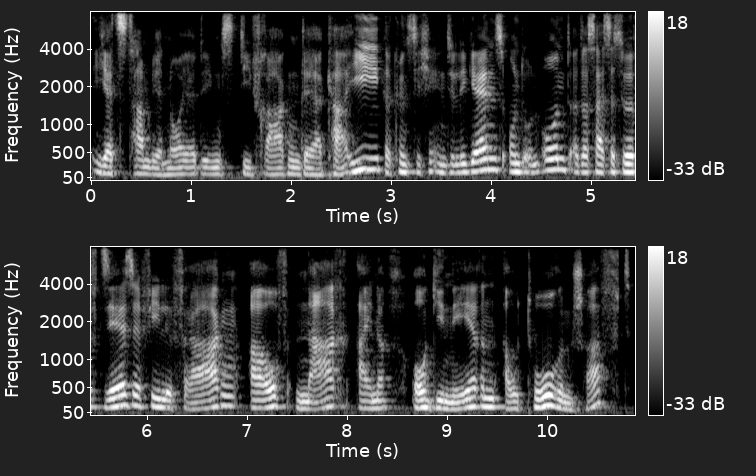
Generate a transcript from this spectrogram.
jetzt haben wir neuerdings die Fragen der KI, der künstlichen Intelligenz und und und. Das heißt, es wirft sehr, sehr viele Fragen auf nach einer originären Autorenschaft.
